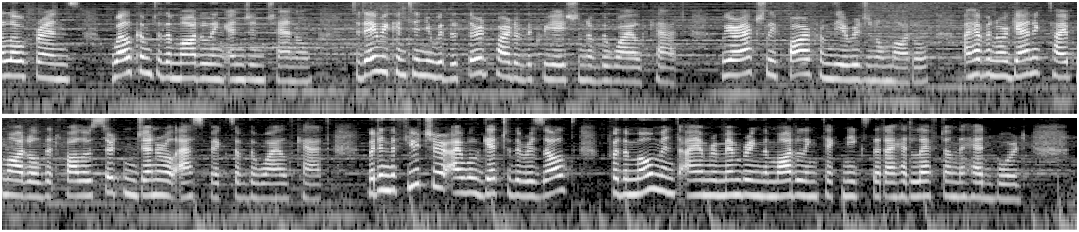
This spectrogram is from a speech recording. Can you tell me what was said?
Hello friends, welcome to the Modeling Engine channel. Today we continue with the third part of the creation of the Wildcat. We are actually far from the original model. I have an organic type model that follows certain general aspects of the Wildcat, but in the future I will get to the result. For the moment I am remembering the modeling techniques that I had left on the headboard.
